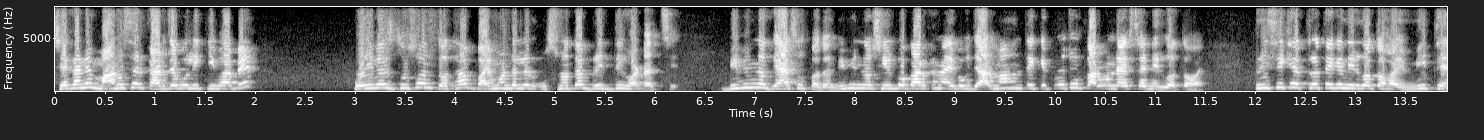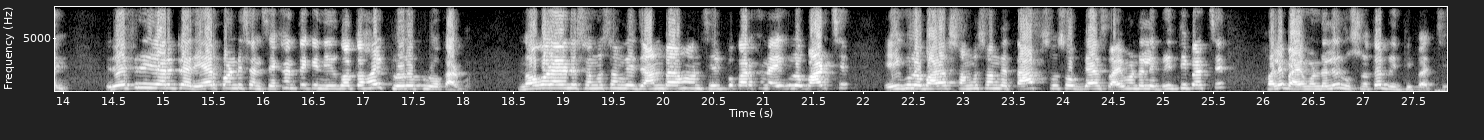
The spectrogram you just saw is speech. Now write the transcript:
সেখানে মানুষের কার্যাবলী কীভাবে পরিবেশ দূষণ তথা বায়ুমণ্ডলের উষ্ণতা বৃদ্ধি ঘটাচ্ছে বিভিন্ন গ্যাস উৎপাদন, বিভিন্ন শিল্প কারখানা এবং যানবাহন থেকে প্রচুর কার্বন ডাইঅক্সাইড নির্গত হয়। কৃষি ক্ষেত্র থেকে নির্গত হয় মিথেন রেফ্রিজারেটর এয়ার কন্ডিশন সেখান থেকে নির্গত হয় ক্লোরোফ্লুরোকার্বন নগরায়নের সঙ্গে সঙ্গে যানবাহন, শিল্প কারখানা, এগুলো বাড়ছে। এইগুলো বাড়ার সঙ্গে সঙ্গে তাপ শোষক গ্যাস বায়ুমণ্ডলে বৃদ্ধি পাচ্ছে, ফলে বায়ুমণ্ডলের উষ্ণতা বৃদ্ধি পাচ্ছে।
